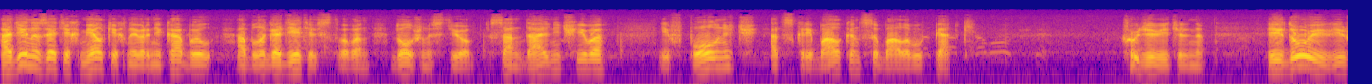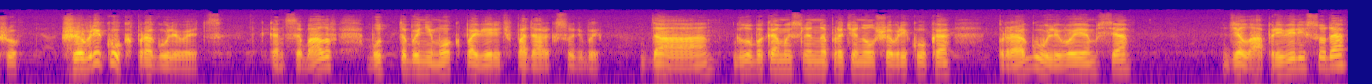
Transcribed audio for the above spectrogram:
Один из этих мелких наверняка был облагодетельствован должностью сандальничьего и в полночь отскребал Концебалову пятки. Удивительно. Иду и вижу. Шеврикук прогуливается. Концебалов будто бы не мог поверить в подарок судьбы. «Да», — глубокомысленно протянул Шеврикука, — «прогуливаемся». «Дела привели сюда?»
